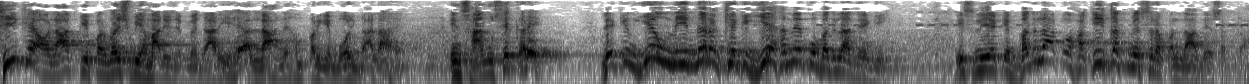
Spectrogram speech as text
ٹھیک ہے، اولاد کی پرورش بھی ہماری ذمہ داری ہے، اللہ نے ہم پر یہ بوجھ ڈالا ہے۔ انسان اسے کرے۔ لیکن یہ امید نہ رکھے کہ یہ ہمیں کو بدلا دے گی۔ اس لیے کہ بدلا تو حقیقت میں صرف اللہ دے سکتا ہے۔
